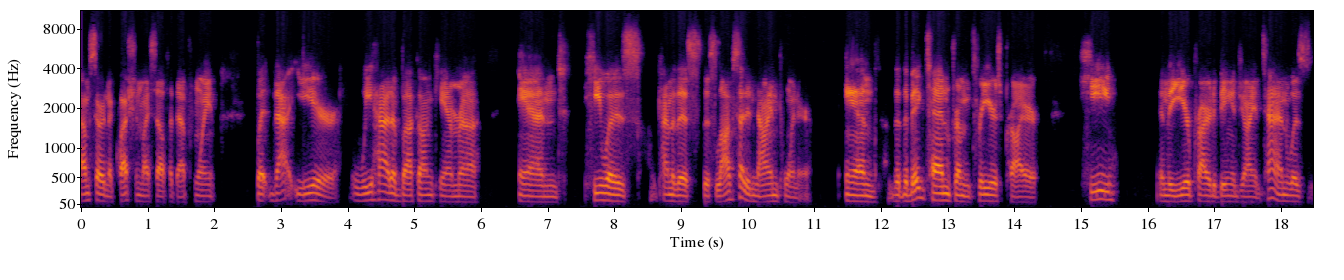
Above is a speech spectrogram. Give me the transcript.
I'm starting to question myself at that point. But that year, we had a buck on camera, and he was kind of this this lopsided nine pointer. And the, the Big Ten from three years prior, he in the year prior to being a giant 10 was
